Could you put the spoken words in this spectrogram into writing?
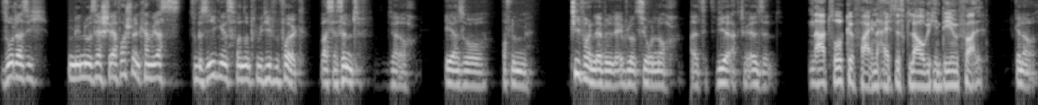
so dass ich mir nur sehr schwer vorstellen kann, wie das zu besiegen ist von so einem primitiven Volk. Was ja sind. Sind ja auch eher so auf einem tieferen Level der Evolution noch, als jetzt wir aktuell sind. Na, zurückgefallen heißt es, glaube ich, in dem Fall. Genau.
